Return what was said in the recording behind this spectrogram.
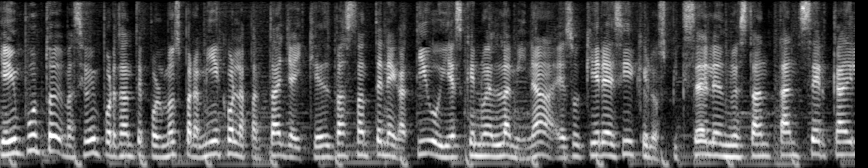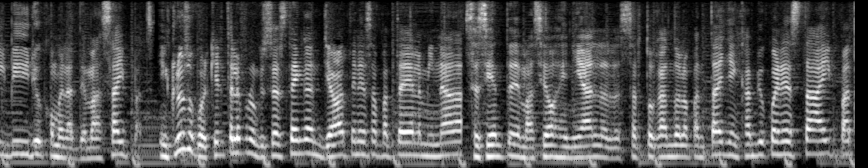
Y hay un punto demasiado importante, por lo menos para mí con la pantalla, y que es bastante negativo, y es que no es laminada. Eso quiere decir que los píxeles no están tan cerca del vidrio como en las demás iPads. Incluso cualquier teléfono que ustedes tengan ya va a tener esa pantalla laminada. Se siente demasiado genial al estar tocando la pantalla. En cambio, con esta iPad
